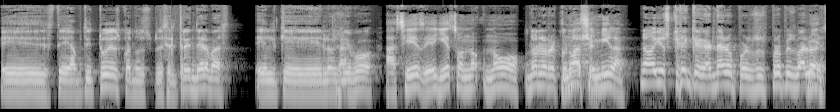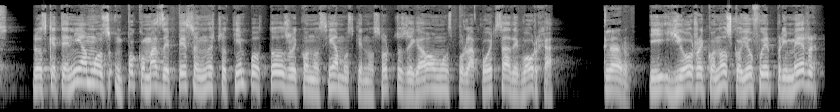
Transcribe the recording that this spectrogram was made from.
este, aptitudes cuando es el tren de Herbas el que los llevó. Así es, y eso no, no, no lo reconocen. No No, ellos creen que ganaron por sus propios valores. Los que teníamos un poco más de peso en nuestro tiempo, todos reconocíamos que nosotros llegábamos por la fuerza de Borja. Claro. Y yo reconozco, yo fui el primer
